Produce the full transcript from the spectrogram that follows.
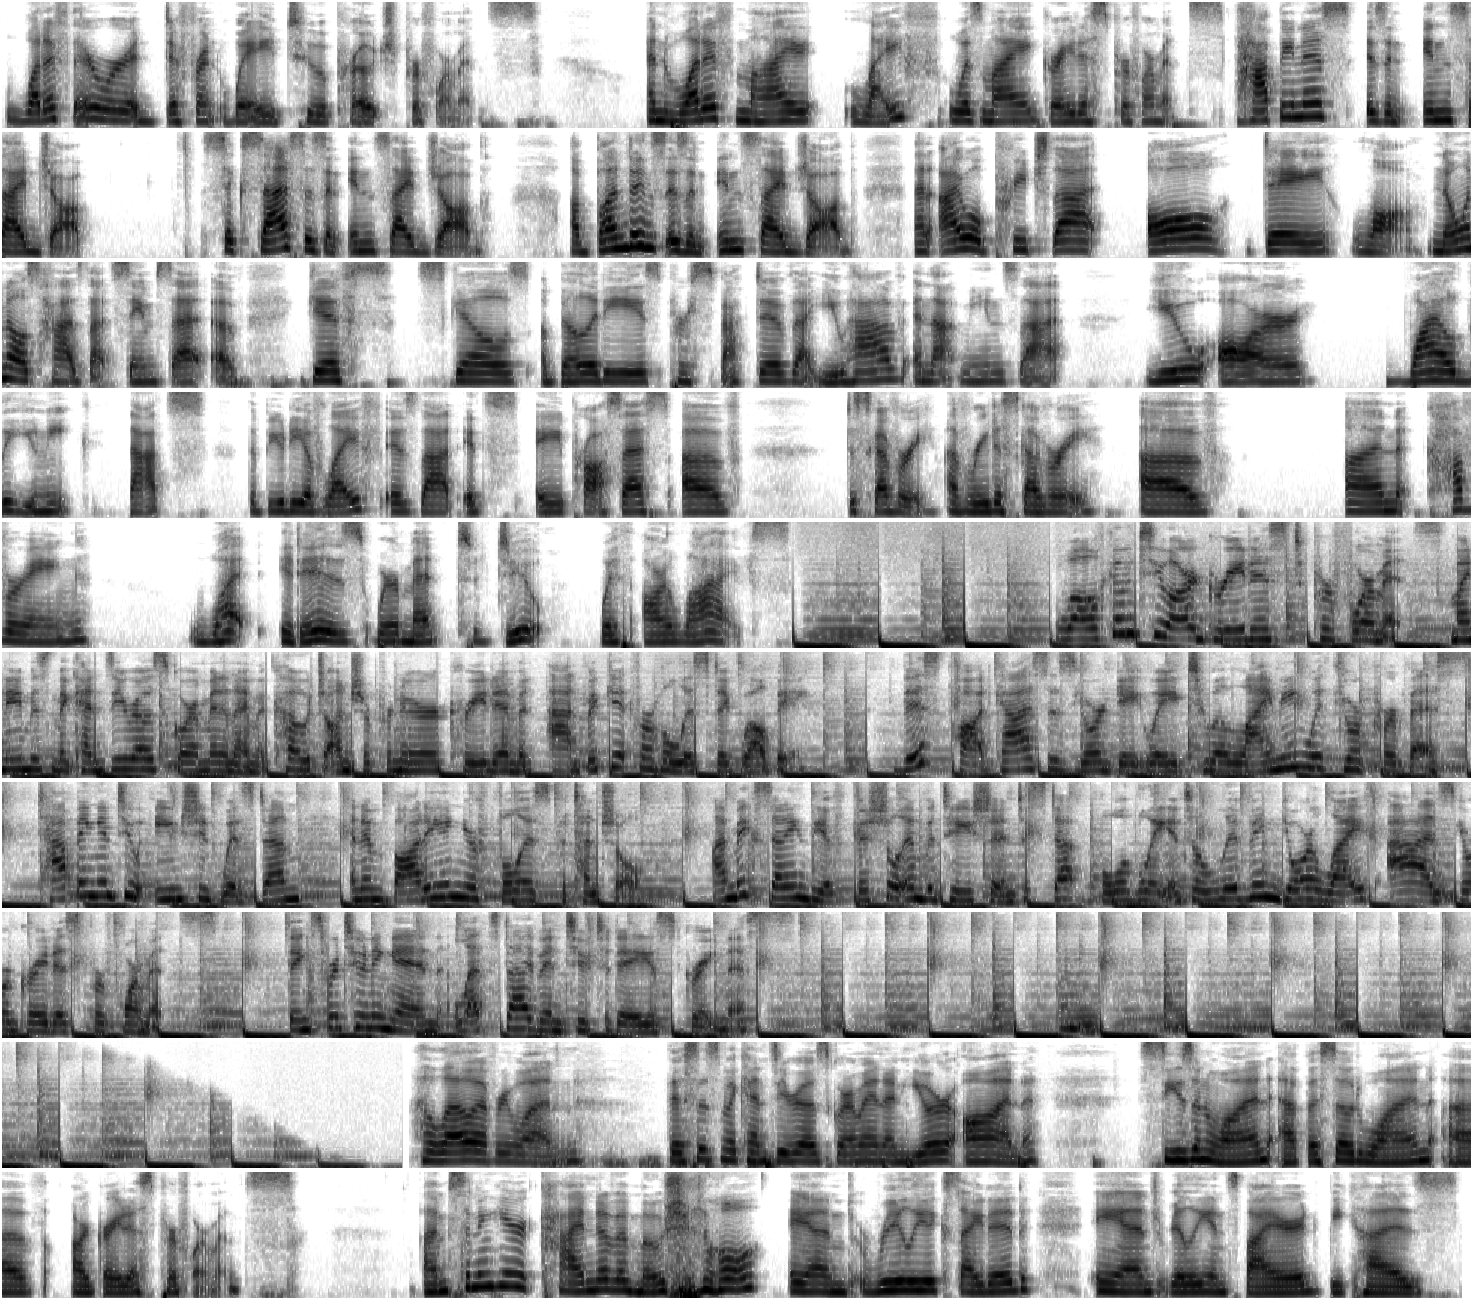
what if there were a different way to approach performance? And what if my life was my greatest performance? Happiness is an inside job. Success is an inside job. Abundance is an inside job. And I will preach that all day long. No one else has that same set of gifts, skills, abilities, perspective that you have. And that means that you are wildly unique. That's the beauty of life is that it's a process of discovery, of rediscovery, of uncovering what it is we're meant to do with our lives. Welcome to our greatest performance. My name is Mackenzie Rose Gorman, and I'm a coach, entrepreneur, creative, and advocate for holistic well being. This podcast is your gateway to aligning with your purpose, tapping into ancient wisdom, and embodying your fullest potential. I'm extending the official invitation to step boldly into living your life as your greatest performance. Thanks for tuning in. Let's dive into today's greatness. Hello, everyone. This is Mackenzie Rose Gorman, and you're on season one, episode one of Our Greatest Performance. I'm sitting here kind of emotional and really excited and really inspired because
